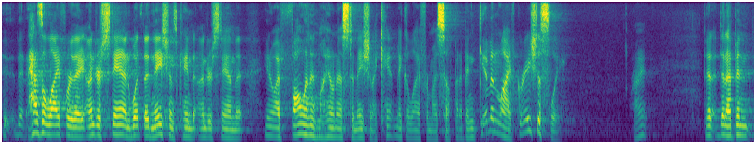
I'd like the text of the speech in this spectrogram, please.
That has a life where they understand what the nations came to understand that, you know, I've fallen in my own estimation. I can't make a life for myself, but I've been given life graciously, right? That, that I've been,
